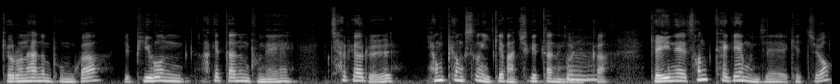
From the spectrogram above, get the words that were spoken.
결혼하는 분과 비혼하겠다는 분의 차별을 형평성 있게 맞추겠다는 음. 거니까 음. 개인의 선택의 문제겠죠.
